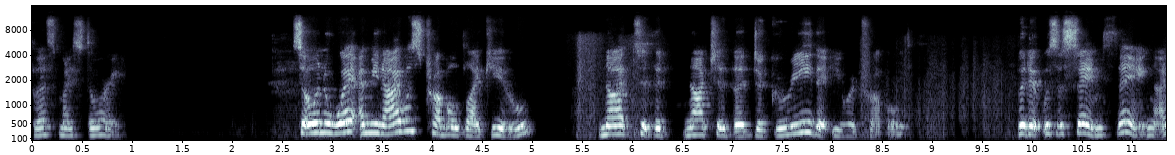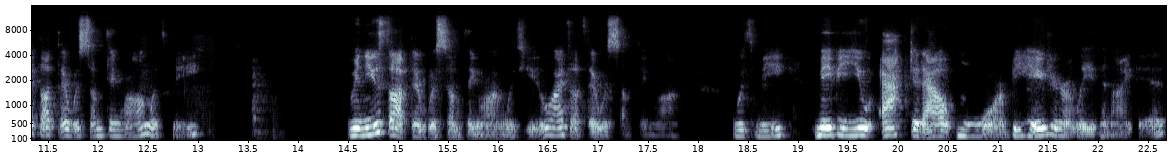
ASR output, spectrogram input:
So that's my story. So in a way, I mean, I was troubled like you, not to the not to the degree that you were troubled, but it was the same thing. I thought there was something wrong with me. I mean, you thought there was something wrong with you. I thought there was something wrong with me. Maybe you acted out more behaviorally than I did.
